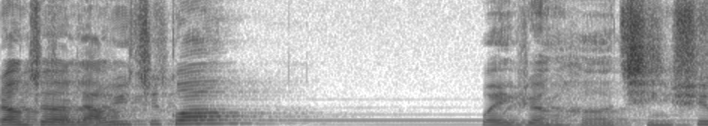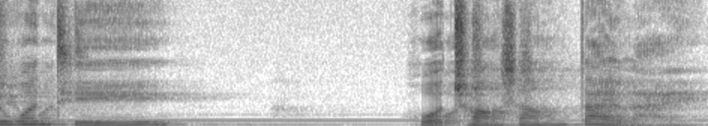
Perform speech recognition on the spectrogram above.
让这疗愈之光为任何情绪问题或创伤带来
